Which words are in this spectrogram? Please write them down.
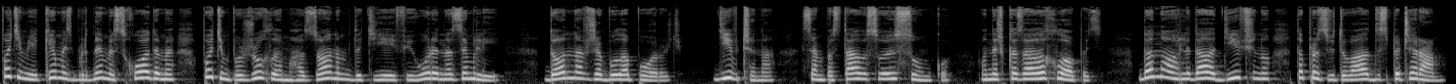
потім якимись брудними сходами, потім пожухлим газоном до тієї фігури на землі. Донна вже була поруч. Дівчина, сам поставив свою сумку. Вони ж казали хлопець. Донна оглядала дівчину та прозвітувала диспетчерам.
